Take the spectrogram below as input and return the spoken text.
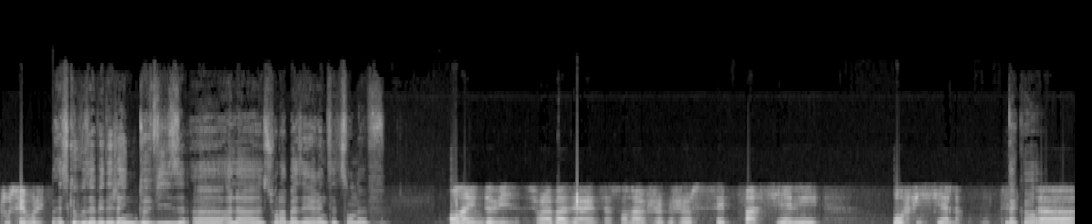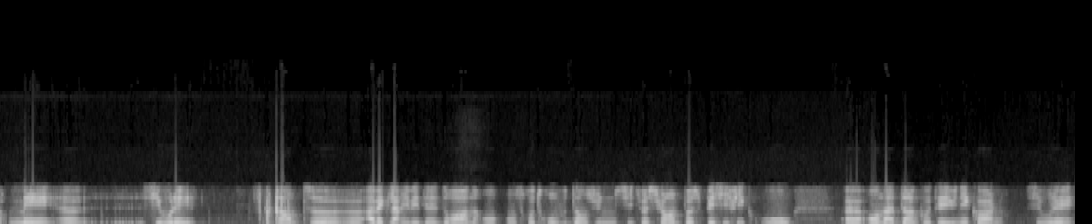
tous ces volets. Est-ce que vous avez déjà une devise à la, sur la base aérienne 709 on a une devise sur la base aérienne 509. Je ne sais pas si elle est officielle. D'accord. Euh, mais euh, si vous voulez, quand euh, avec l'arrivée des drones, on, se retrouve dans une situation un peu spécifique où on a d'un côté une école, si vous voulez,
